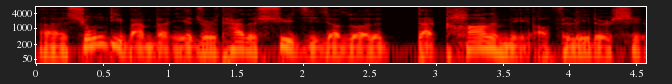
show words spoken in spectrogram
呃兄弟版本，也就是他的续集，叫做《The Economy of Leadership》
